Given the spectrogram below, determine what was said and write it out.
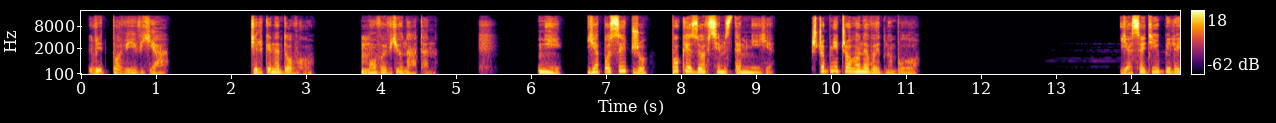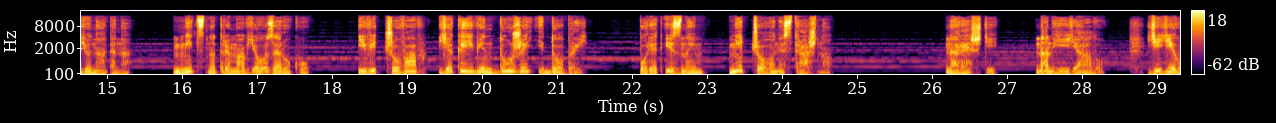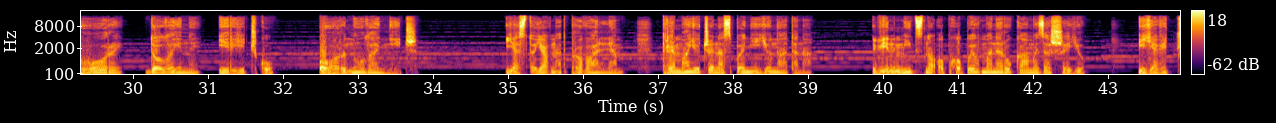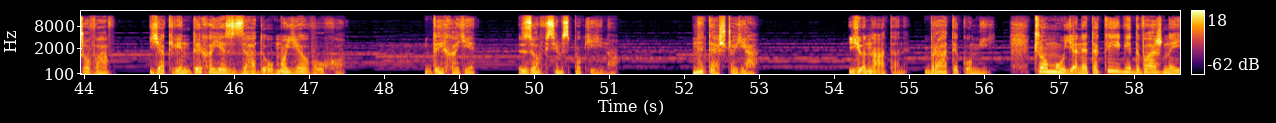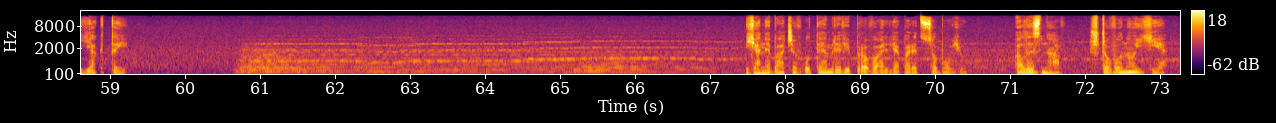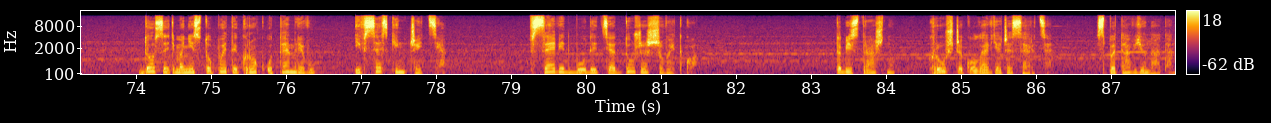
відповів я. Тільки недовго, мовив Юнатан. Ні, я посиджу, поки зовсім стемніє, щоб нічого не видно було. Я сидів біля Юнатана, міцно тримав його за руку і відчував, який він дужий і добрий. Поряд із ним нічого не страшно. Нарешті на Ангіялу, її гори, долини і річку огорнула ніч. Я стояв над проваллям, тримаючи на спині Юнатана. Він міцно обхопив мене руками за шию, і я відчував, як він дихає ззаду в моє вухо. Дихає зовсім спокійно, не те, що я. Юнатане, братику мій, чому я не такий відважний, як ти? Я не бачив у темряві провалля перед собою, але знав, що воно є. Досить мені ступити крок у темряву, і все скінчиться. Все відбудеться дуже швидко. Тобі страшно, хрущику лев'яче серце? спитав Юнатан.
